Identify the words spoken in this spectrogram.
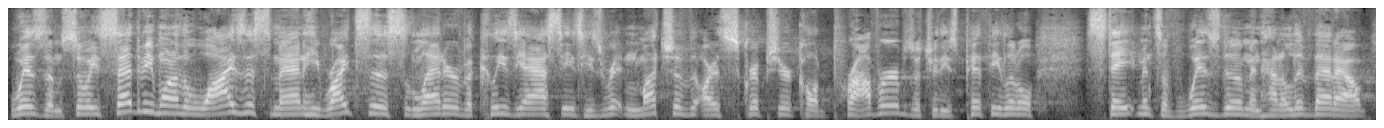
wisdom. So he's said to be one of the wisest men. He writes this letter of Ecclesiastes. He's written much of our scripture called Proverbs, which are these pithy little statements of wisdom and how to live that out.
